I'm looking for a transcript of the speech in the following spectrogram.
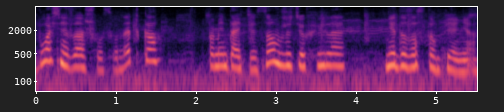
Właśnie zaszło słoneczko. Pamiętajcie, są w życiu chwile nie do zastąpienia.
